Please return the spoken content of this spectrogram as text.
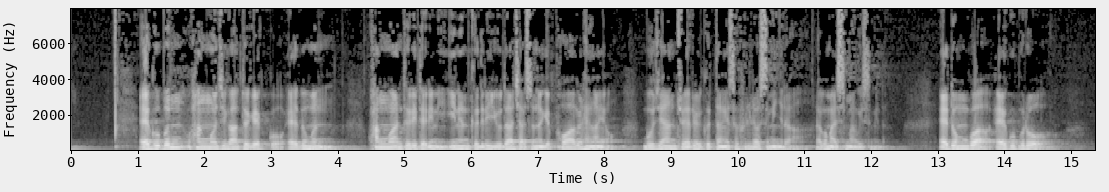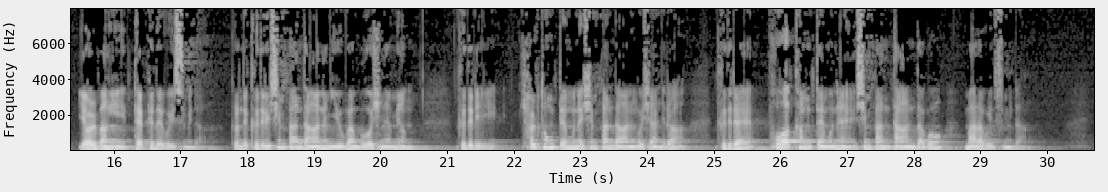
애굽은 황무지가 되겠고 에돔은 황무한 들이 되리니 이는 그들이 유다 자손에게 포악을 행하여 무죄한 죄를 그 땅에서 흘렸음이니라 라고 말씀하고 있습니다. 에돔과 애굽으로 열방이 대표되고 있습니다. 그런데 그들이 심판당하는 이유가 무엇이냐면 그들이 혈통 때문에 심판당하는 것이 아니라 그들의 포악함 때문에 심판당한다고 말하고 있습니다.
